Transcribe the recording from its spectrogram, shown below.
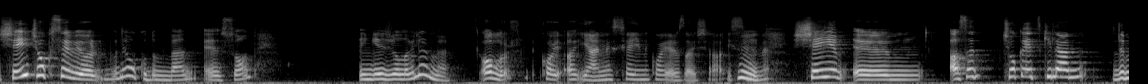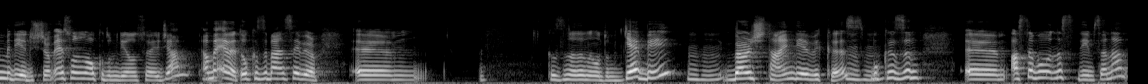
şeyi çok seviyorum. Ne okudum ben en son? İngilizce olabilir mi? Olur. Koy, yani şeyini koyarız aşağı ismini. Şeyi e, aslında çok etkilendim mi diye düşünüyorum. En sonunu okudum diye onu söyleyeceğim. Ama evet o kızı ben seviyorum. E, kızın adını unuttum. Gabby Bernstein diye bir kız. Bu kızın e, aslında bu nasıl diyeyim sana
